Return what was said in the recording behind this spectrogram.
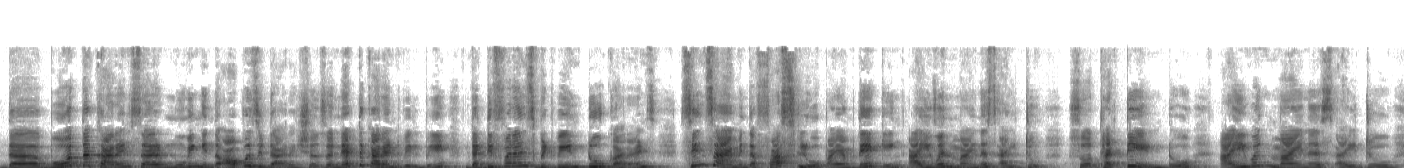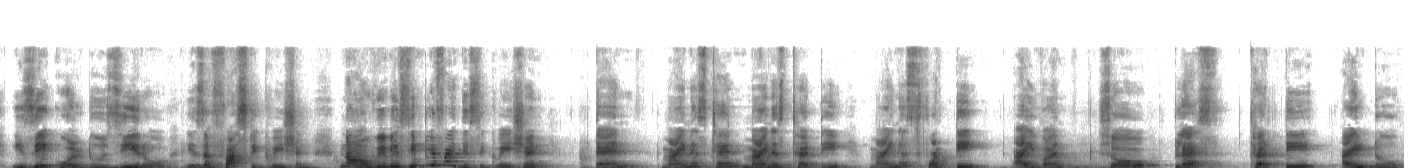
the both the currents are moving in the opposite direction. So, net current will be the difference between two currents. Since I am in the first loop, I am taking I1 minus I2. So, 30 into I1 minus I2 is equal to 0 is the first equation. Now, we will simplify this equation. 10 minus 10 minus 30 minus 40 I1. So, plus 30 I2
